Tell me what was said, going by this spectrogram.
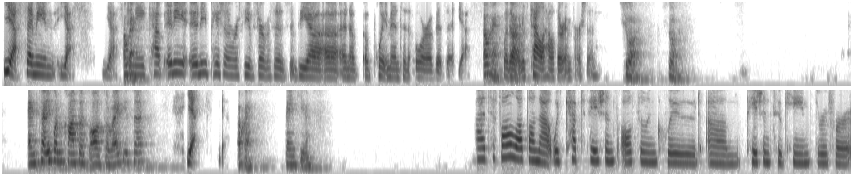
Yes, I mean yes. Yes, Okay. any cap, any any patient receives services via uh, an appointment and, or a visit. Yes, Okay, whether it was telehealth or in person. Sure, sure. And telephone consults also, right, you said? Yes, yeah. Okay, thank you. Uh, to follow up on that, would kept patients also include um, patients who came through for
